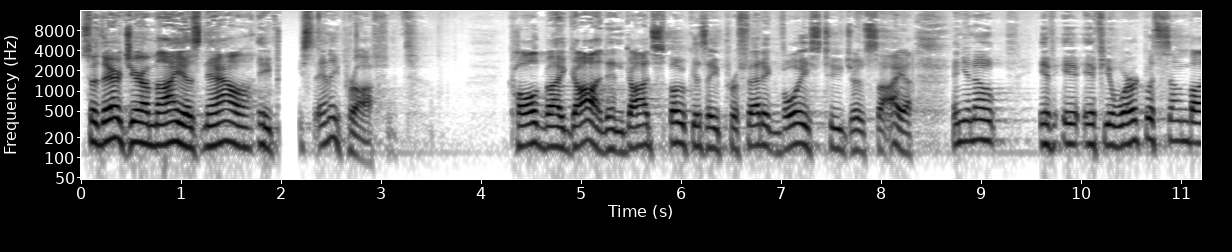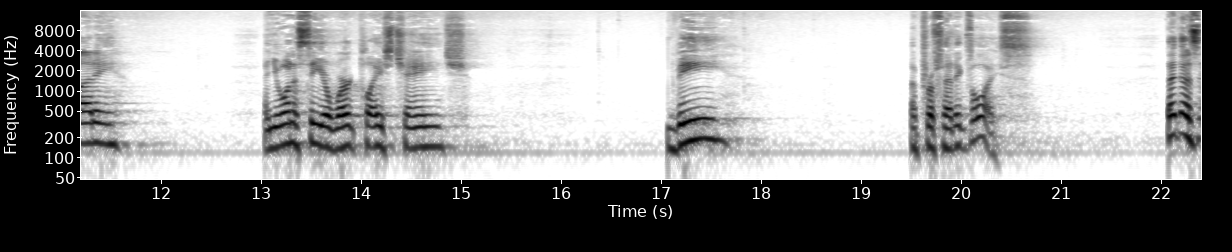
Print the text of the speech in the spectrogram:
So there, Jeremiah is now a priest and a prophet, called by God, and God spoke as a prophetic voice to Josiah. And you know, if, if, if you work with somebody and you want to see your workplace change, be a prophetic voice. That does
